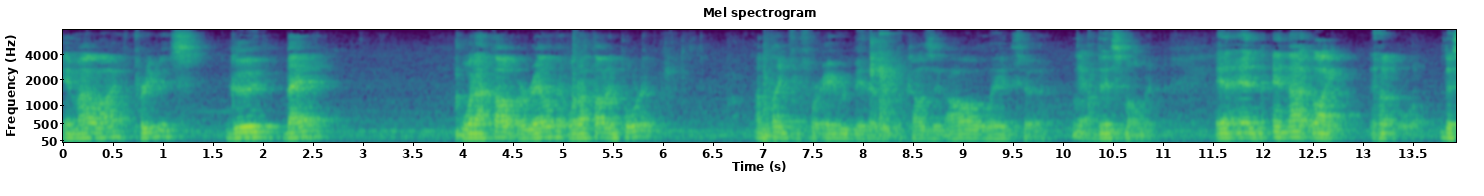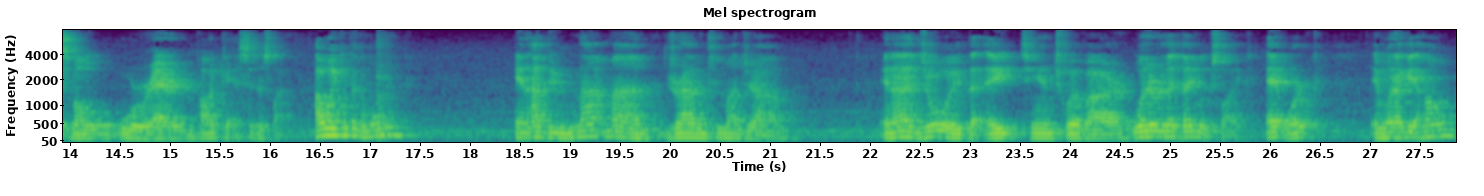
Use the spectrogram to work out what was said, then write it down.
in my life, previous, good, bad, what I thought irrelevant, what I thought important. I'm thankful for every bit of it because it all led to Yeah. this moment, and and, and not like uh, this moment where we're at in podcasting. It's like I wake up in the morning, and I do not mind driving to my job, and I enjoy the 8, 10, 12 hour whatever that day looks like at work, and when I get home,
